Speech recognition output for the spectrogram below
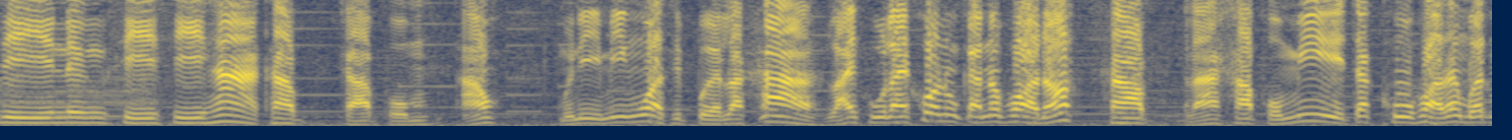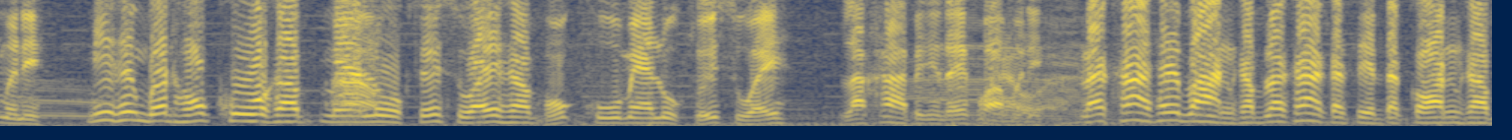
สี่หนึ่งสี่สี่ห้าครับ ครับผม เอามื้อนี้มีงวดสิเปิดราคาหลายคู่หลายคนเหมือนกันเนาะพ่อเนาะครับ นะครับผมมีจักคู่พ่อทั้งหมดมื้อนี้มีทั้งเบิดหกคู่ครับแม่อ้าวลูกสวยๆครับหกคู่แม่ลูกสวยๆ ราคาเป็นยังไงพ่อมื้อนี้ราคาไทยบ้านครับราคาเกษตรกรครับ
